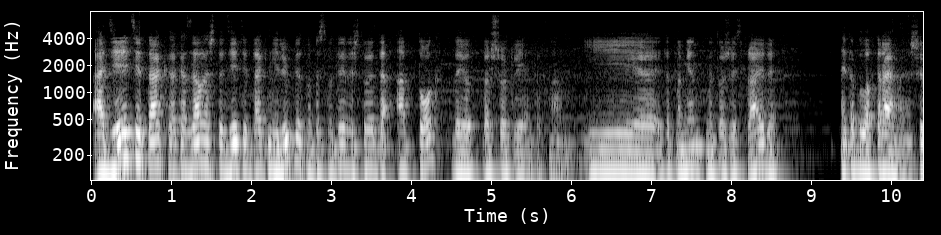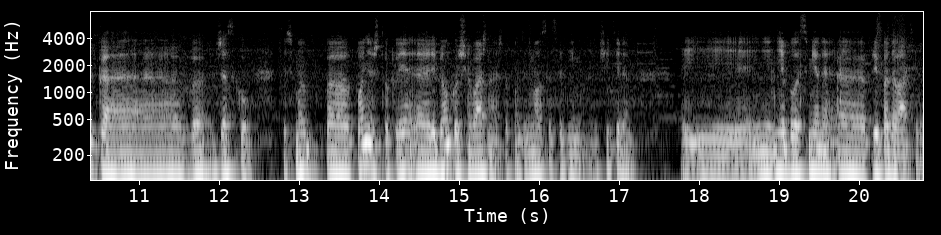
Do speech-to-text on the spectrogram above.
А дети так, оказалось, что дети так не любят. Мы посмотрели, что это отток дает большой клиентов нам. И этот момент мы тоже исправили. Это была вторая моя ошибка э, в Just School. То есть мы э, поняли, что ребенку очень важно, чтобы он занимался с одним учителем и не было смены преподавателя.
